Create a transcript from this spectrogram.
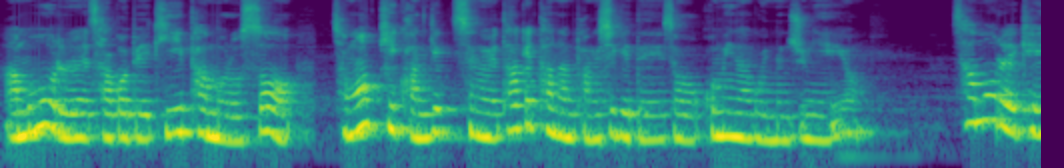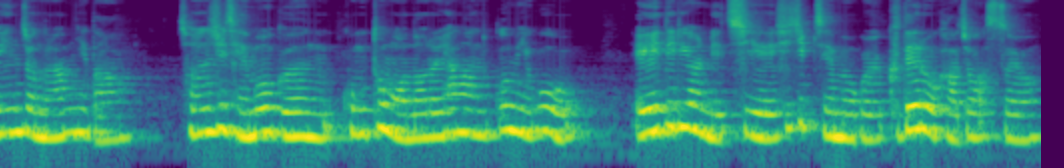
암호를 작업에 기입함으로써 정확히 관객층을 타겟하는 방식에 대해서 고민하고 있는 중이에요. 3월에 개인전을 합니다. 전시 제목은 공통 언어를 향한 꿈이고 에이드리언 리치의 시집 제목을 그대로 가져왔어요.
